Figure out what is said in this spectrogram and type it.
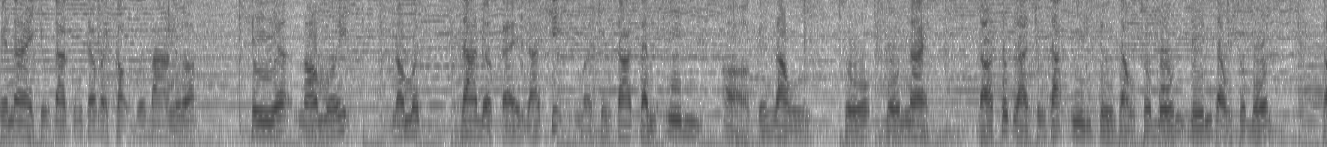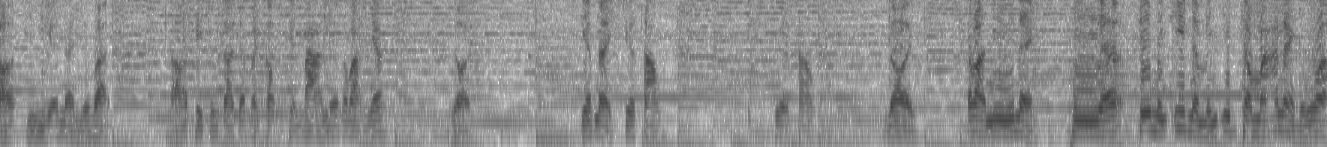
Bên này chúng ta cũng sẽ phải cộng với 3 nữa. Thì nó mới nó mới ra được cái giá trị mà chúng ta cần in ở cái dòng số 4 này. Đó tức là chúng ta in từ dòng số 4 đến dòng số 4 đó, ý nghĩa là như vậy. Đó, thì chúng ta sẽ phải cộng thêm 3 nữa các bạn nhé. Rồi, tiếp này, chưa xong. Chưa xong. Rồi, các bạn lưu ý này. Thì khi mình in là mình in theo mã này, đúng không ạ?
